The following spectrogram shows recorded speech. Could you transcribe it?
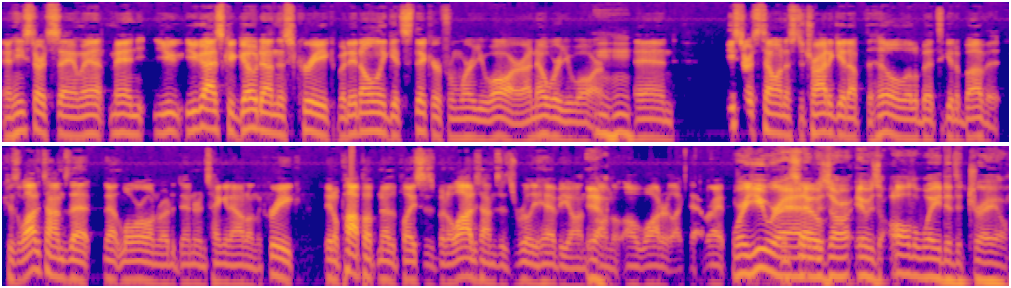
and he starts saying, "Man, man, you you guys could go down this creek, but it only gets thicker from where you are. I know where you are." Mhm. And he starts telling us to try to get up the hill a little bit to get above it, because a lot of times that that laurel and rhododendron's hanging out on the creek. It'll pop up in other places, but a lot of times it's really heavy on Yeah. on the on water like that, right? Where you were And at, it was all, it was all the way to the trail.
